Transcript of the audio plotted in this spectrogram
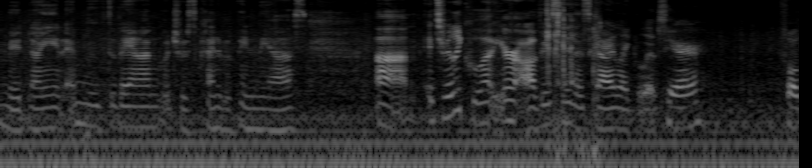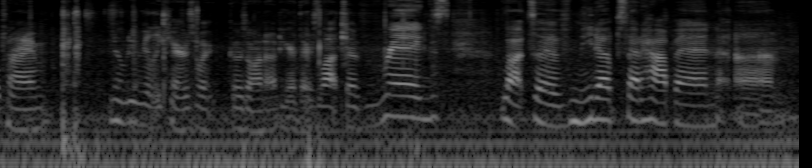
midnight and moved the van, which was kind of a pain in the ass. Um, it's really cool out here. Obviously, this guy like lives here full time. Nobody really cares what goes on out here. There's lots of rigs, lots of meetups that happen. Um,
